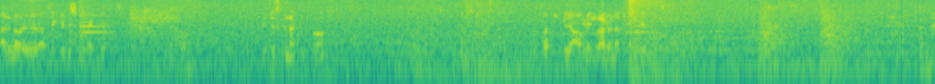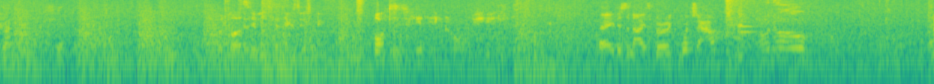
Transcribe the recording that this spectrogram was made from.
I don't know. I think you're disconnected. You're disconnected, bro. No, not. But yeah, I mean you're not engaged. I'm running out of shit. Good for us Says here. you're. What's hitting? Holy shit. Hey, there's an iceberg. Watch out! Oh no! I,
